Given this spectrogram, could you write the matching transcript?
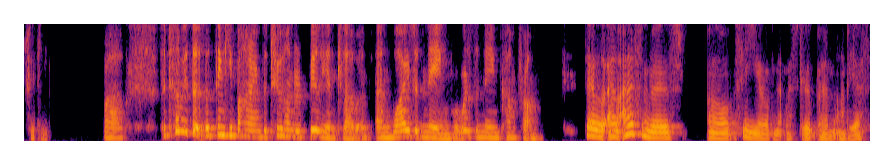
tricky. Wow. So tell me the, the thinking behind the 200 billion club and, and why is it named? Where, does the name come from? So um, Alison Rose, CEO of NatWest Group, um, RBS,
